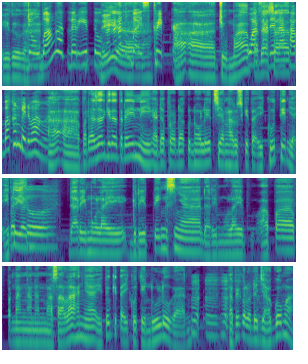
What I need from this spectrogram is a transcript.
Gitu kan. Jauh banget dari itu karena kan Iya. itu by script kan. Ah, ah, cuma puasa pada saat nasabah kan beda banget. Ah, ah, pada saat kita training ada product knowledge yang harus kita ikutin ya itu yang dari mulai greetingsnya dari mulai apa penanganan masalahnya itu kita ikutin dulu kan. Mm-mm, mm. Tapi kalau udah jago mah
